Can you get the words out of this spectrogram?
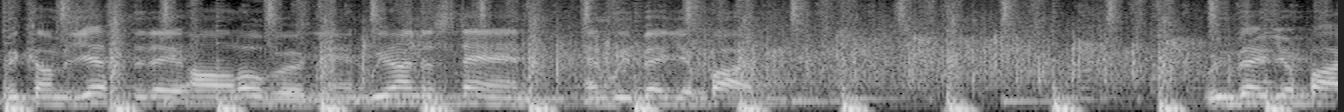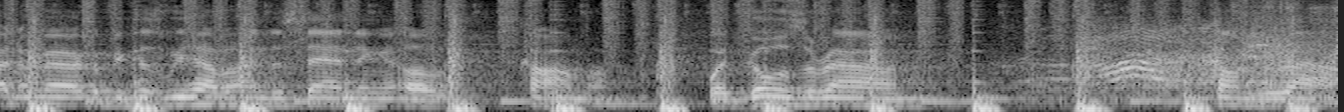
becomes yesterday all over again. We understand and we beg your pardon. We beg your pardon, America, because we have an understanding of karma. What goes around comes around.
